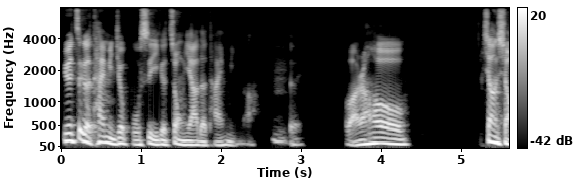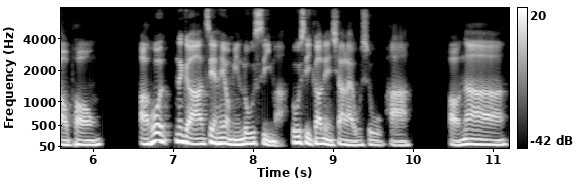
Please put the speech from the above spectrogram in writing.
因为这个 timing 就不是一个重压的 timing 了。嗯，对，好吧。然后像小鹏啊，或那个啊，之前很有名 Lucy 嘛，Lucy 高点下来五十五趴，好，那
